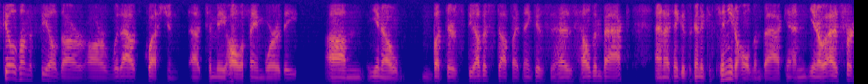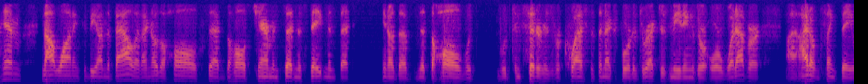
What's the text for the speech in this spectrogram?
skills on the field are are without question uh, to me Hall of Fame worthy. Um, you know, but there's the other stuff I think is has held him back, and I think it's going to continue to hold him back. And you know, as for him not wanting to be on the ballot, I know the Hall said the Hall's chairman said in a statement that you know the, that the Hall would would consider his request at the next board of directors meetings or or whatever. I, I don't think they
